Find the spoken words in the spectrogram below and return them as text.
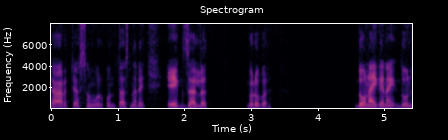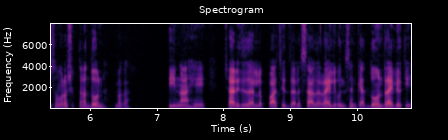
चारच्या समोर कोणतं असणार आहे? एक झालं बरोबर? दोन आहे का नाही? दोन समोर असू शकतो ना? दोन. बघा. तीन आहे चार इथं झालं पाच इथं झालं सहा झालं. राहिली कोणती संख्या? दोन राहिली होती.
